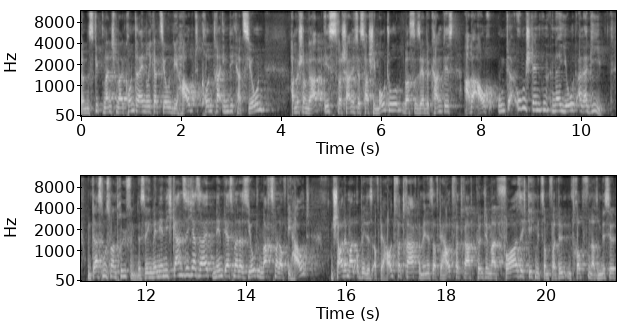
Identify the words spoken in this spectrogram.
Ähm, es gibt manchmal Kontraindikationen. Die Hauptkontraindikation haben wir schon gehabt, ist wahrscheinlich das Hashimoto, was so sehr bekannt ist, aber auch unter Umständen eine Jodallergie. Und das muss man prüfen. Deswegen, wenn ihr nicht ganz sicher seid, nehmt erstmal das Jod und macht es mal auf die Haut und schaut mal, ob ihr das auf der Haut vertragt. Und wenn ihr es auf der Haut vertragt, könnt ihr mal vorsichtig mit so einem verdünnten Tropfen, also ein bisschen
